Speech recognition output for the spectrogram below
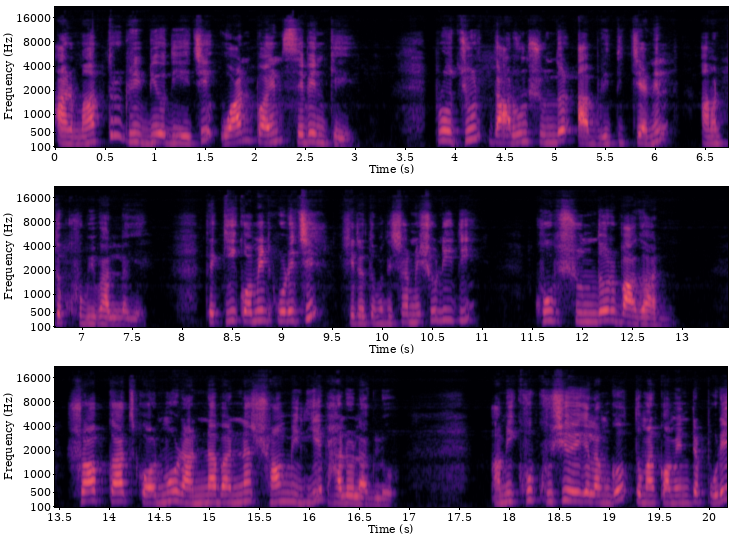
আর মাত্র ভিডিও দিয়েছে ওয়ান পয়েন্ট সেভেন কে প্রচুর দারুণ সুন্দর আবৃত্তির চ্যানেল আমার তো খুবই ভালো লাগে। তা কী কমেন্ট করেছে সেটা তোমাদের সামনে শুনিয়ে দিই। খুব সুন্দর বাগান। সব কাজ, কর্ম, রান্না বান্না সব মিলিয়ে ভালো লাগল। আমি খুব খুশি হয়ে গেলাম গো তোমার কমেন্টটা পড়ে।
